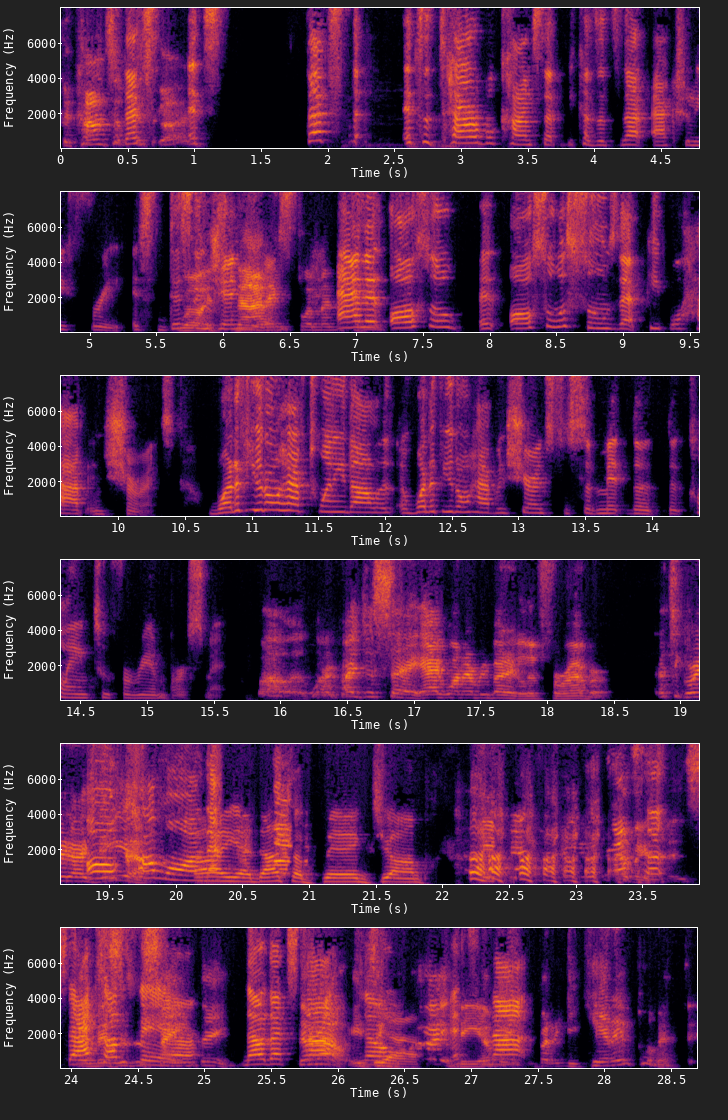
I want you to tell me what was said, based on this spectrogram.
The concept That's is good. it's that's it's a terrible concept because it's not actually free. It's well, it's not disingenuous. and it also it also assumes that people have insurance. What if you don't have twenty dollars? And what if you don't have insurance to submit the, the claim to for reimbursement? well, what if I just say I want everybody to live forever? That's a great oh, idea. Oh come on, Oh that, yeah, that's a big jump. That's Implement not- that's And this is the same unfair. thing. no, that's No, not. no, No, it's Yeah. a good idea, not- but, but you can't implement it.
